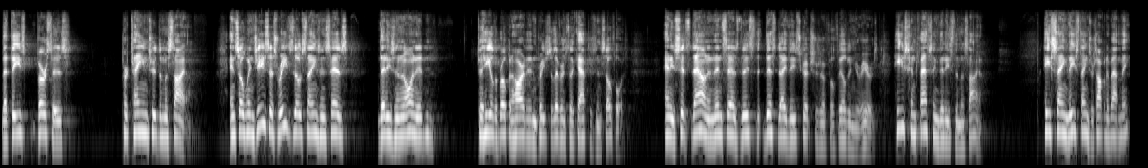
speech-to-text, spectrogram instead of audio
that these verses pertain to the Messiah. And so when Jesus reads those things and says that he's anointed to heal the brokenhearted and preach deliverance to the captives and so forth, and he sits down and then says, This, this day these scriptures are fulfilled in your ears, he's confessing that he's the Messiah. He's saying these things are talking about me.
